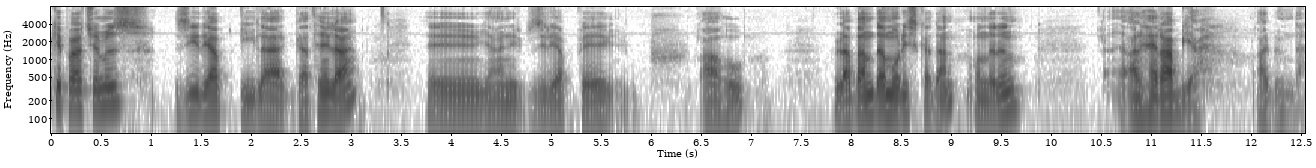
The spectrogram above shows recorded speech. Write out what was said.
sonraki parçamız Ziryap ila Gatela e, yani Ziryap ve Ahu La Banda Morisca'dan onların Alherabia albümünden.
